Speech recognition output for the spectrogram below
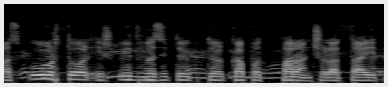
az Úrtól és üdvözítőktől kapott parancsolatait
